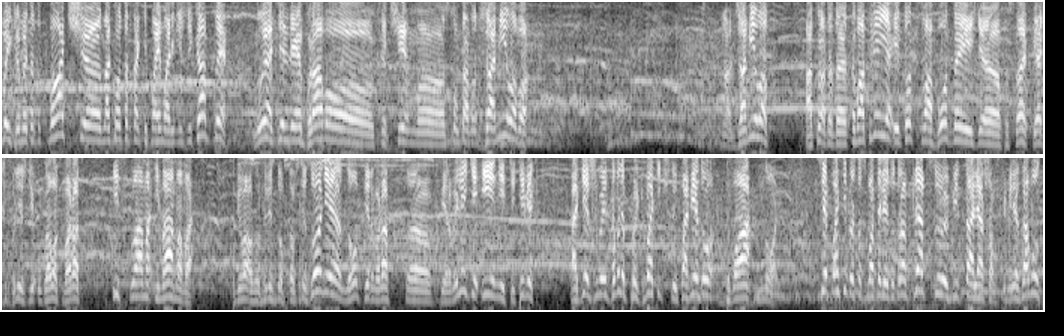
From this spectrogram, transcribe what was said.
выигрывает этот матч. На контратаке поймали нижнекамцы. Ну и отдельное браво кричим э, Султану Джамилову. Джамилов аккуратно дает Матвея. И тот свободный э, посылает мяч в ближний уголок ворот Ислама Имамова. Убивал за звезду в том сезоне, но первый раз э, в первой лиге. И Нефтехимик одерживает довольно прагматичную победу 2-0. Всем спасибо, что смотрели эту трансляцию. Виталий Ашовский меня зовут.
